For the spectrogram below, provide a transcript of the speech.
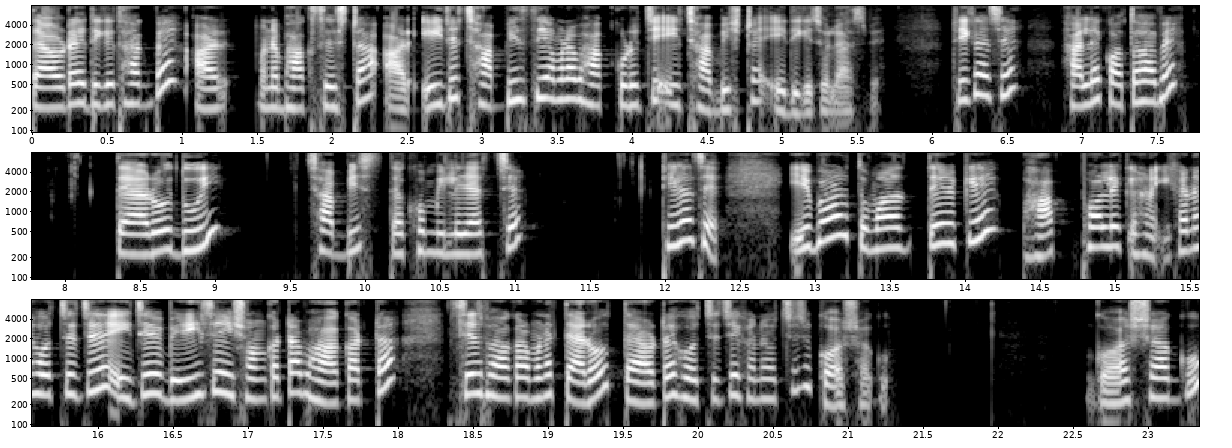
তেরোটা এদিকে থাকবে আর মানে ভাগশেষটা, আর এই যে ছাব্বিশ দিয়ে আমরা ভাগ করেছি, এই ছাব্বিশটা এদিকে চলে আসবে। ঠিক আছে? তাহলে কত হবে? তেরো দুই, ছাব্বিশ, দেখো মিলে যাচ্ছে। ঠিক আছে? এবার তোমাদেরকে ভাগ ফলে এখানে এখানে হচ্ছে যে এই যে বেরিয়েছে এই সংখ্যাটা, ভাগাকারটা, শেষ ভাগাকার মানে তেরো তেরোটাই হচ্ছে যে এখানে হচ্ছে যে গসাগু গসাগু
